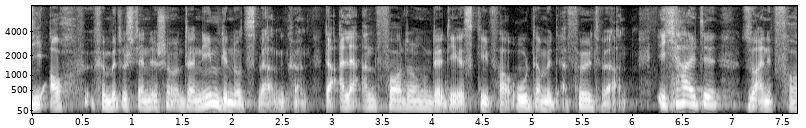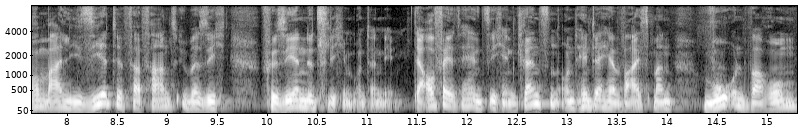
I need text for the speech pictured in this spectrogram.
die auch für mittelständische Unternehmen genutzt werden können, da alle Anforderungen der DSGVO damit erfüllt werden. Ich halte so eine formalisierte Verfahrensübersicht für sehr nützlich im Unternehmen. Der Aufwand hält sich in Grenzen und hinterher weiß man, wo und warum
